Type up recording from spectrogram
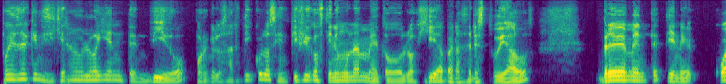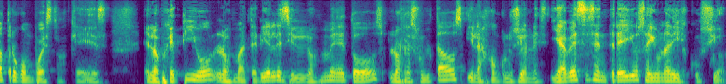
puede ser que ni siquiera lo haya entendido, porque los artículos científicos tienen una metodología para ser estudiados. Brevemente, tiene cuatro compuestos, que es el objetivo, los materiales y los métodos, los resultados y las conclusiones. Y a veces entre ellos hay una discusión.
